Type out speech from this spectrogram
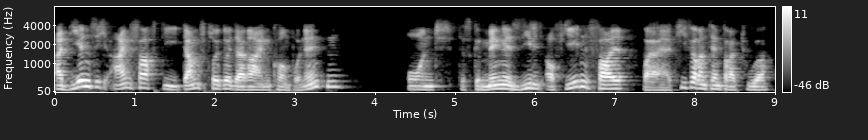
addieren sich einfach die Dampfdrücke der reinen Komponenten und das Gemenge siedet auf jeden Fall bei einer tieferen Temperatur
